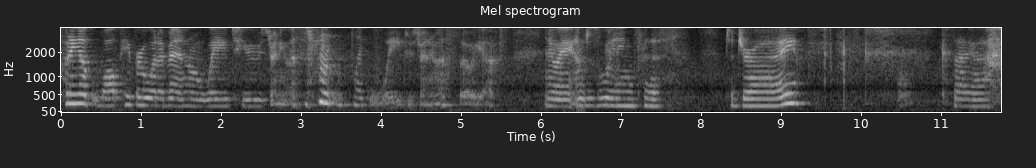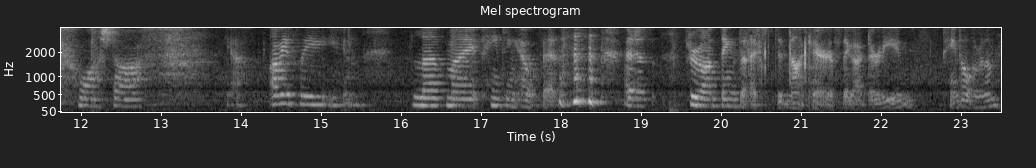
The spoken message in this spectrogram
putting up wallpaper would have been way too strenuous. like way too strenuous, so yeah. Anyway, I'm just waiting for this to dry because I uh, washed off. Yeah, obviously you can love my painting outfit. I just threw on things that I just did not care if they got dirty and paint all over them.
